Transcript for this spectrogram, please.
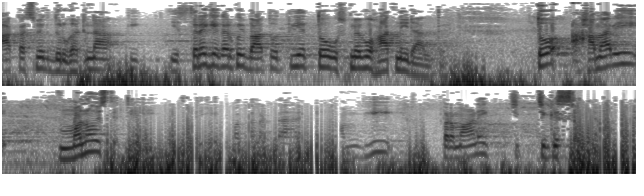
आकस्मिक दुर्घटना की इस तरह की अगर कोई बात होती है तो उसमें वो हाथ नहीं डालते। तो हमारी मनोस्थिति पता लगता है हम भी प्रमाणिक चिकित्सक चाहते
